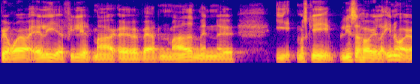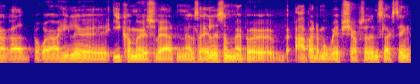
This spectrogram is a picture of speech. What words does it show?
berører alle i affiliate-verdenen øh, meget, men øh, i måske lige så høj eller endnu højere grad berører hele øh, e-commerce-verdenen, altså alle, som er, øh, arbejder med webshops og den slags ting.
